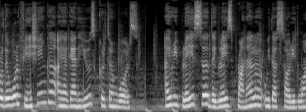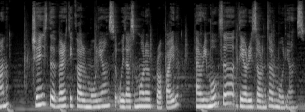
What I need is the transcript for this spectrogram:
For the wall finishing, I again use curtain walls. I replace the glazed panel with a solid one, change the vertical mullions with a smaller profile, and remove the horizontal mullions.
